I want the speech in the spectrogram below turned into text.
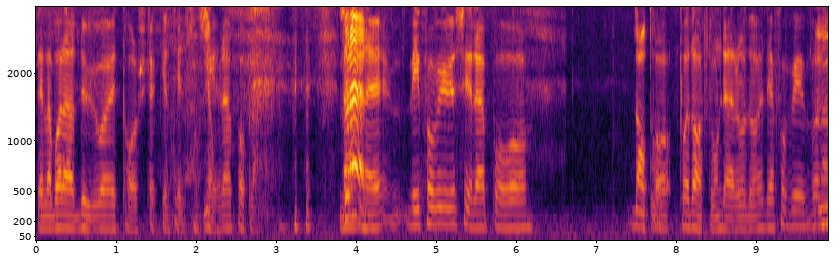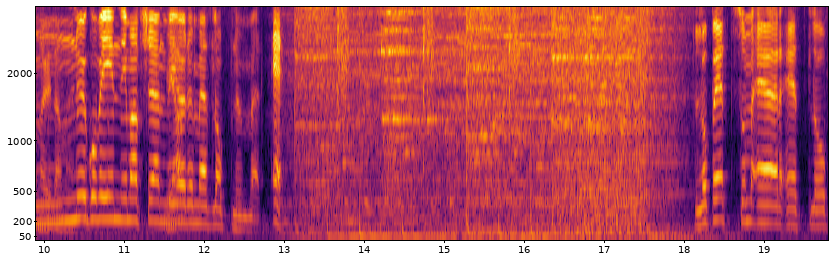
Det är bara du och ett par stycken till som Ja. ser det på plats. Sådär. Men eh, vi får ju se det på, Datorn. på, på datorn där och då, det får vi vara nöjda Mm, med. nu går vi in i matchen. Vi Ja. gör det med lopp nummer ett. Lopp 1 som är ett lopp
